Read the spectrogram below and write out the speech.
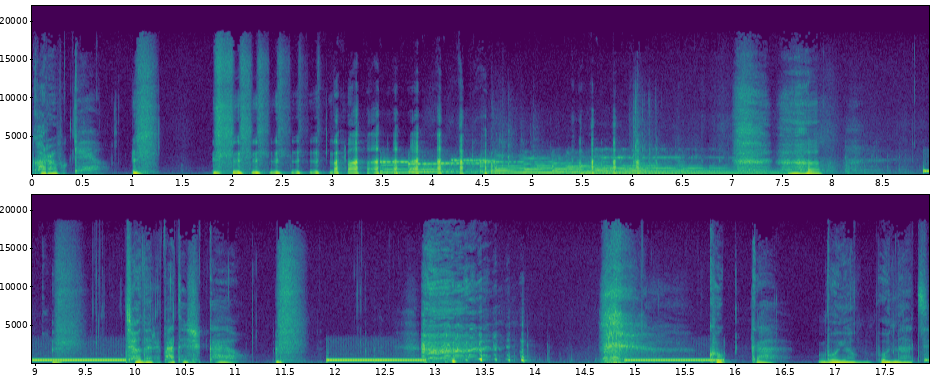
걸어볼게요. 전화를 받으실까요? 국가 무형문화재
